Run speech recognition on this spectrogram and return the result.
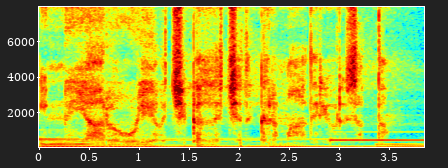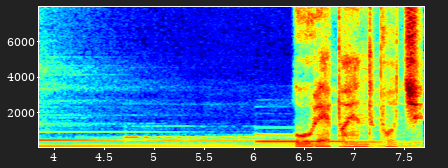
இன்னும் யாரோ ஒளிய வச்சு கல்லச்சதுக்கிற மாதிரி ஒரு சத்தம். ஊரே பயந்து போச்சு.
